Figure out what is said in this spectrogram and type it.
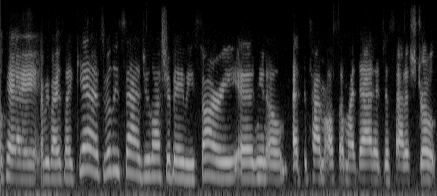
okay, everybody's like, "Yeah, it's really sad you lost your baby. Sorry." And you know, at the time also my dad had just had a stroke.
